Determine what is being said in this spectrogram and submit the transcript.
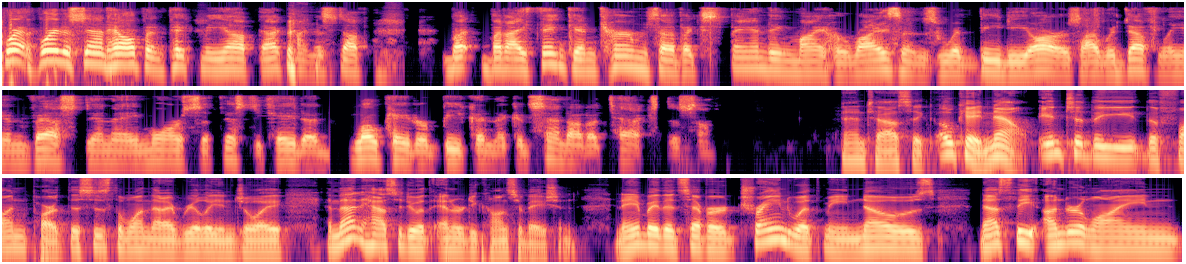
where where to send help and pick me up, that kind of stuff. But but I think in terms of expanding my horizons with BDRs, I would definitely invest in a more sophisticated locator beacon that could send out a text or something. Fantastic. Okay, now into the the fun part. This is the one that I really enjoy, and that has to do with energy conservation. And anybody that's ever trained with me knows that's the underlying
